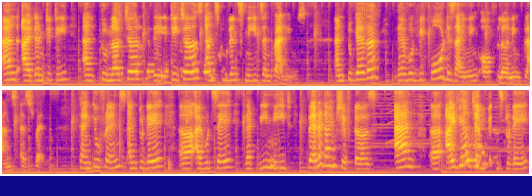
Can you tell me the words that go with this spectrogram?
and identity and to nurture the teachers and students' needs and values. And together, there would be co designing of learning plans as well. Thank you, friends. And today, uh, I would say that we need paradigm shifters and uh, idea champions today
